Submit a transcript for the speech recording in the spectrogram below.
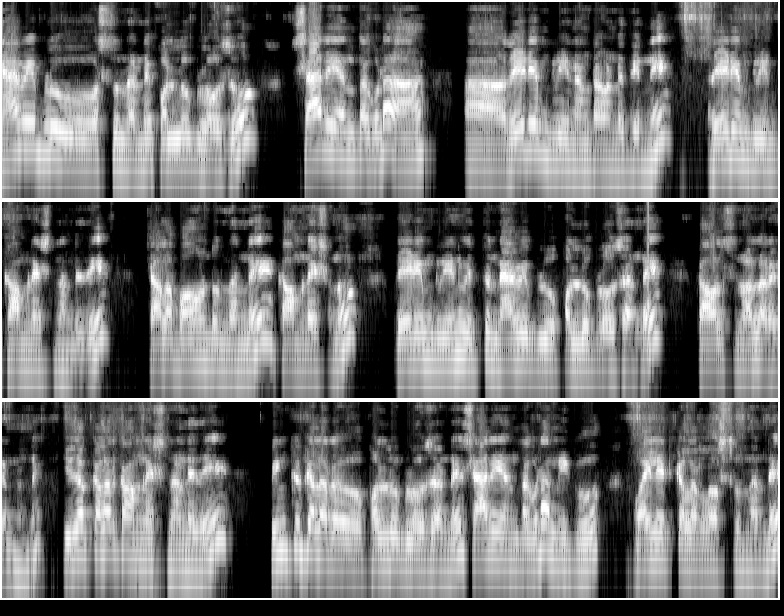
నేవీ బ్లూ వస్తుందండి పళ్ళు బ్లౌజు శారీ అంతా కూడా రేడియం గ్రీన్ అంటామండి దీన్ని. రేడియం గ్రీన్ కాంబినేషన్ అండి ఇది. చాలా బాగుంటుందండి combination radium green with navy blue పళ్ళు బ్లౌజ్ అండి. కావాల్సిన వాళ్ళు అడగండి అండి. ఇది ఒక కలర్ కాంబినేషన్ అండి ఇది. పింక్ కలర్ పళ్ళు బ్లౌజ్ అండి. శారీ అంతా కూడా మీకు వైలెట్ కలర్లో వస్తుందండి.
